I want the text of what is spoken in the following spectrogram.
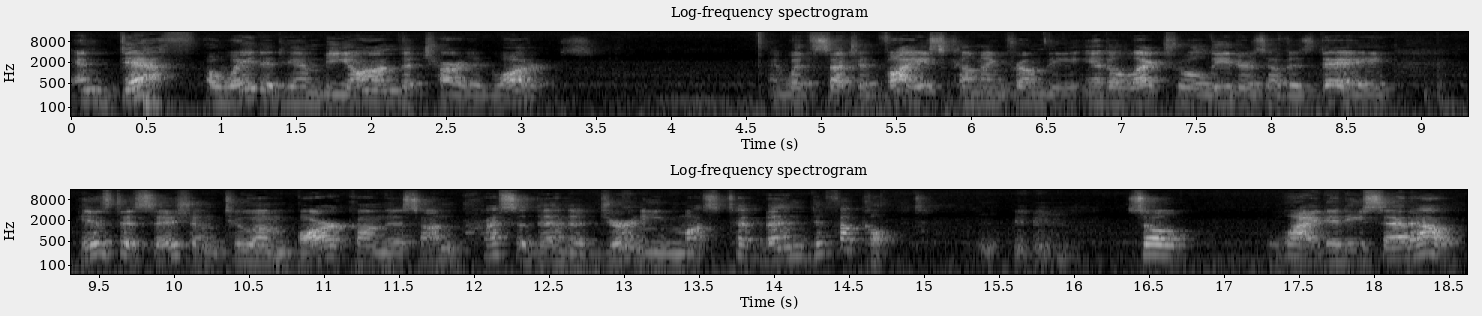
and death awaited him beyond the charted waters. And with such advice coming from the intellectual leaders of his day, his decision to embark on this unprecedented journey must have been difficult. So, why did he set out?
